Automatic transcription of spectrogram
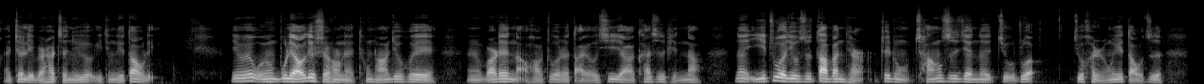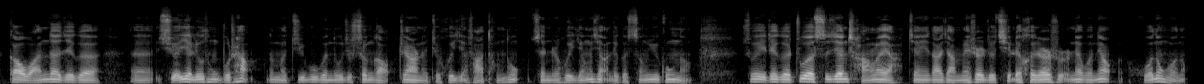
哎，这里边还真就有一定的道理。因为我们无聊的时候呢，通常就会嗯玩电脑哈，坐着打游戏呀、看视频呐，那一坐就是大半天儿。这种长时间的久坐。就很容易导致睾丸的这个呃血液流通不畅，那么局部温度就升高，这样呢就会引发疼痛，甚至会影响这个生育功能。所以这个坐时间长了呀，建议大家没事就起来喝点水，尿个尿，活动活动。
